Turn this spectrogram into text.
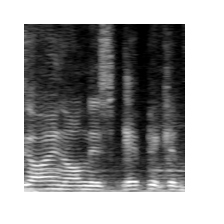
going on this epic adventure.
